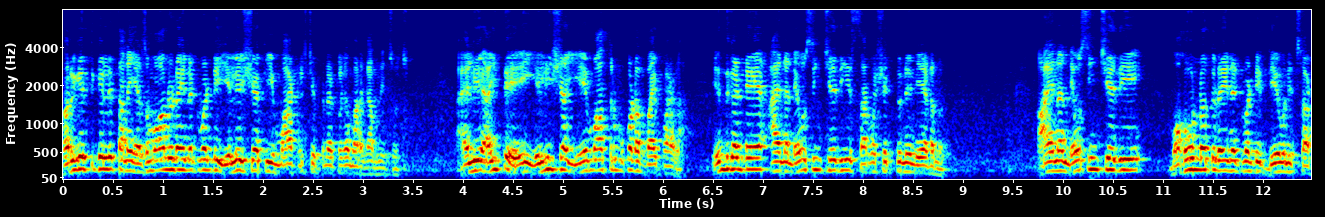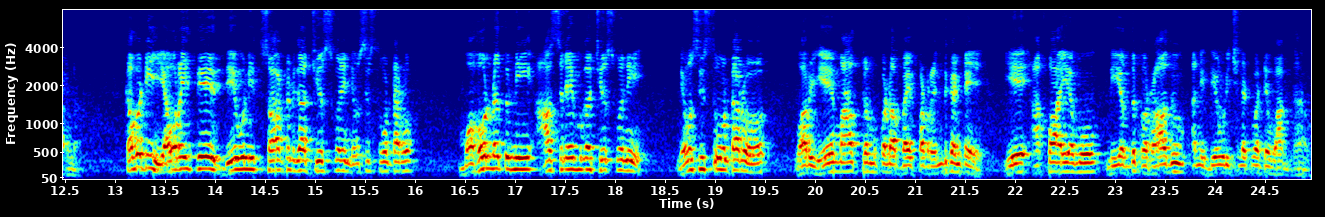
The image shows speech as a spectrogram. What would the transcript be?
పరిగెత్తుకెళ్ళి తన యజమానుడైనటువంటి ఎలీషాకి ఈ మాటలు చెప్పినట్లుగా మనం గమనించవచ్చు. అలి అయితే ఎలీషా ఏమాత్రం కూడా భయపడాల. ఎందుకంటే ఆయన నివసించేది సర్వశక్తుని నీడను. ఆయన నివసించేది మహోన్నతుడైనటువంటి దేవుని చాటున. కాబట్టి ఎవరైతే దేవుని చాటుగా చేసుకొని నివసిస్తూ ఉంటారో మహోన్నతుని ఆశ్రయముగా చేసుకొని నివసిస్తూ ఉంటారో వారు ఏమాత్రం కూడా భయపడరు. ఎందుకంటే ఏ అపాయము నీ యొద్దకు రాదు అని దేవుడు ఇచ్చినటువంటి వాగ్దానం.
